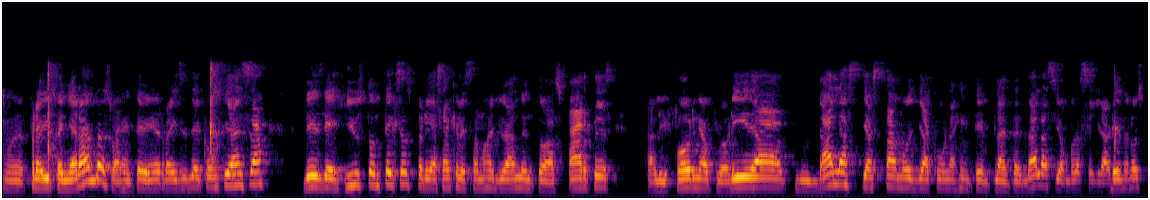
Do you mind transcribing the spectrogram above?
Eh, Freddy Peñaranda, su agente de raíces de confianza desde Houston, Texas, pero ya saben que le estamos ayudando en todas partes. California, Florida, Dallas, ya estamos ya con una gente en planta en Dallas y vamos a seguir abriéndonos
